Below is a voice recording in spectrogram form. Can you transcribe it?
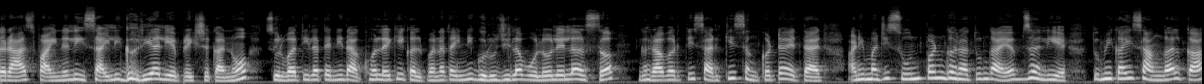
तर आज फायनली सायली घरी आली आहे प्रेक्षकांनो. सुरुवातीला त्यांनी दाखवलं आहे की कल्पनाताईंनी गुरुजीला बोलवलेलं असतं घरावरती सारखी संकटं येत आहेत आणि माझी सून पण घरातून गायब झाली आहे. तुम्ही काही सांगाल का?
